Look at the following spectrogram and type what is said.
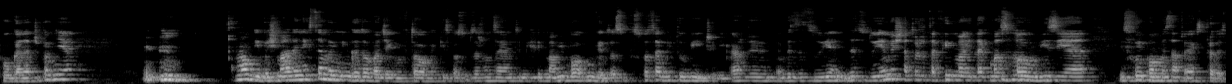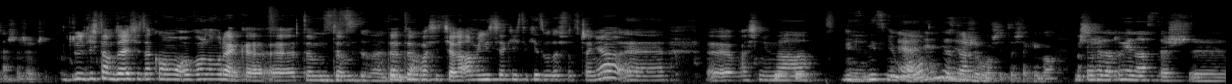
półkę. Znaczy pewnie moglibyśmy, ale nie chcemy ingerować jakby w to, w jaki sposób zarządzają tymi firmami, bo mówię, to jest sprawa B2B, czyli każdy jakby zdecyduje, decydujemy się na to, że ta firma i tak ma Mhm. swoją wizję i swój pomysł na to, jak sprzedać nasze rzeczy. Czyli gdzieś tam dajecie taką wolną rękę e, tym, tym, tym, tym tak. właścicielom. A mieliście jakieś takie złe doświadczenia? E, e, właśnie na... Nie. Nic nie Nie, było? nie, nie zdarzyło się coś takiego. Myślę, że ratuje nas też y,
